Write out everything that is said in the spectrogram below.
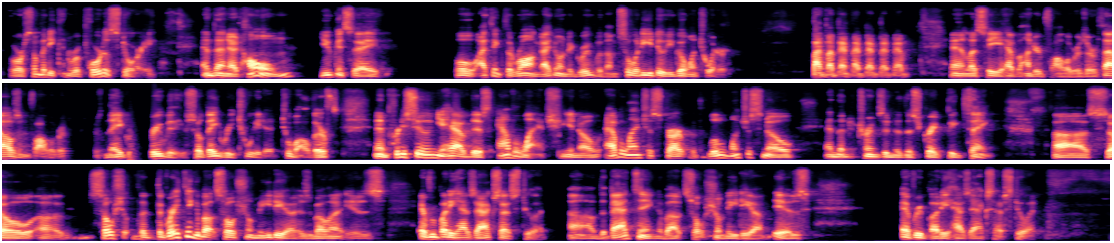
or somebody can report a story, and then at home, you can say, Oh, I think they're wrong. I don't agree with them. So what do you do? You go on Twitter. Bam, bam, bam, and let's say you have 100 followers or 1,000 followers and they agree with you. So they retweet it to all their, and pretty soon you have this avalanche. You know, avalanches start with a little bunch of snow, and then it turns into this great big thing. Uh, so uh, social, the, the great thing about social media, Isabella, is everybody has access to it. Uh, the bad thing about social media is everybody has access to it.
